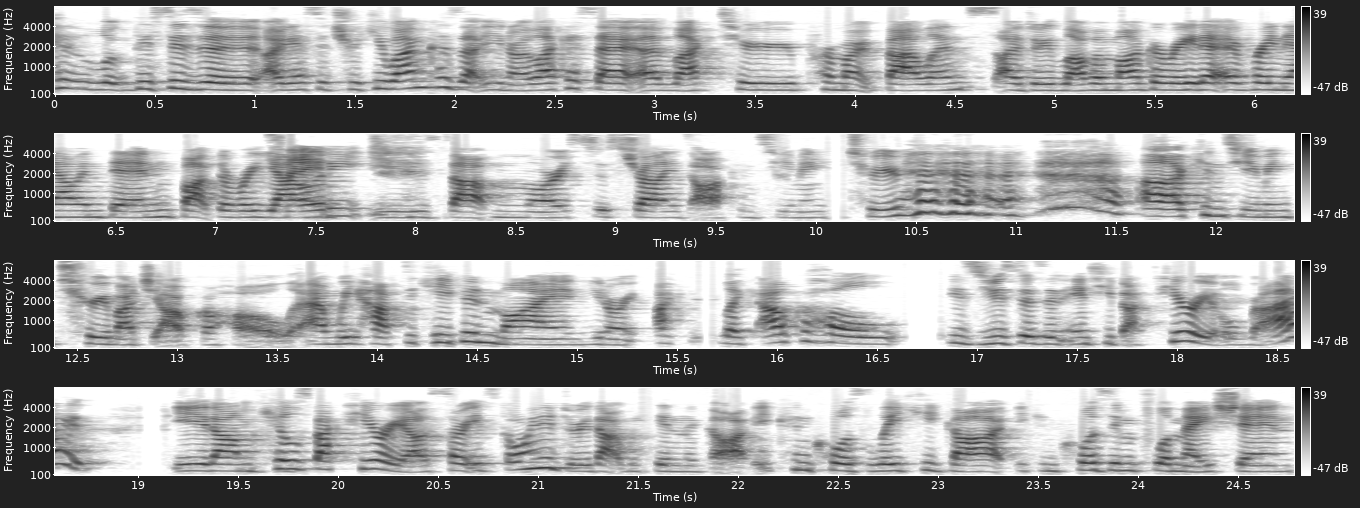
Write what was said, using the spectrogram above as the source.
and look, this is a, I guess, a tricky one because, uh, you know, like I say, I like to promote balance. I do love a margarita every now and then, but the reality Same. is that most Australians are consuming too, are consuming too much alcohol, and we have to keep in mind, you know, like alcohol is used as an antibacterial, right? It um, kills bacteria. So it's going to do that within the gut. It can cause leaky gut, it can cause inflammation.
